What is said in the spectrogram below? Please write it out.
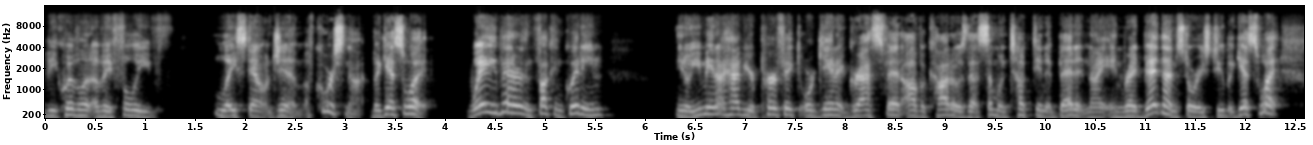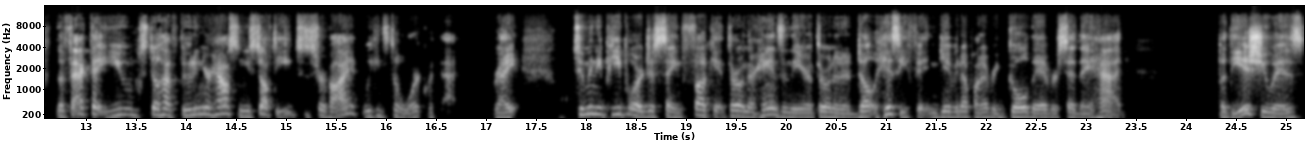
the equivalent of a fully laced out gym? Of course not. But guess what? Way better than fucking quitting. You know, you may not have your perfect organic grass fed avocados that someone tucked in at bed at night and read bedtime stories to, but guess what? The fact that you still have food in your house and you still have to eat to survive, we can still work with that, right? Too many people are just saying fuck it, throwing their hands in the air, throwing an adult hissy fit and giving up on every goal they ever said they had. But the issue is,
